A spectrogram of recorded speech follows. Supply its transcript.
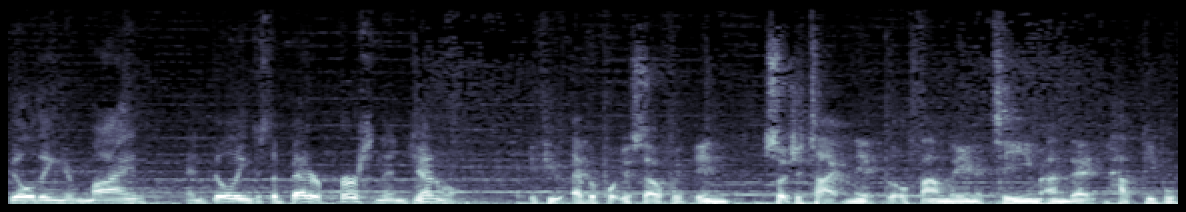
building your mind and building just a better person in general. If you ever put yourself within such a tight knit little family and a team and they have people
